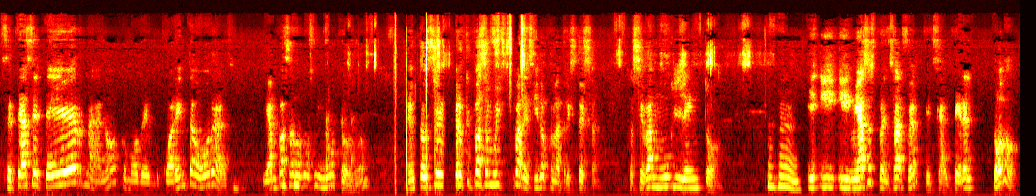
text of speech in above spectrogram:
se te hace eterna, ¿no? Como de 40 horas y han pasado dos minutos, ¿no? Entonces, creo que pasa muy parecido con la tristeza. O sea, se va muy lento. Y, y, y me haces pensar, Fer, que se altera el todo,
